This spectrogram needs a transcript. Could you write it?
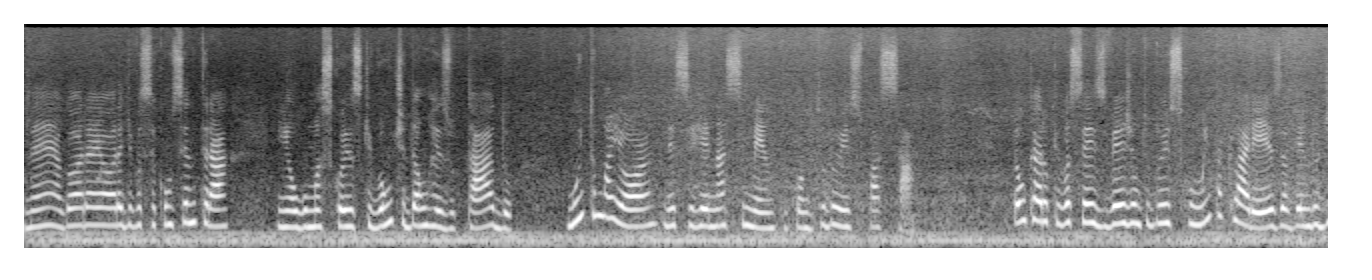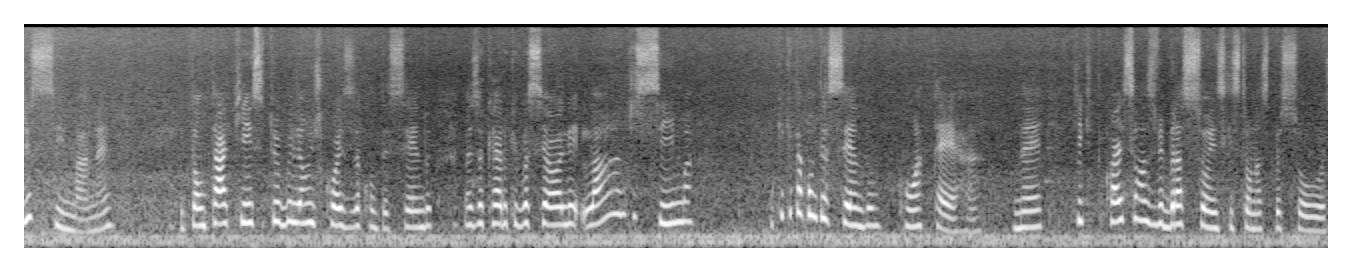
né? Agora é a hora de você concentrar em algumas coisas que vão te dar um resultado muito maior nesse renascimento quando tudo isso passar. Então quero que vocês vejam tudo isso com muita clareza, vendo de cima, né? Então tá aqui esse turbilhão de coisas acontecendo, mas eu quero que você olhe lá de cima o que está acontecendo com a Terra, né? Que, quais são as vibrações que estão nas pessoas?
